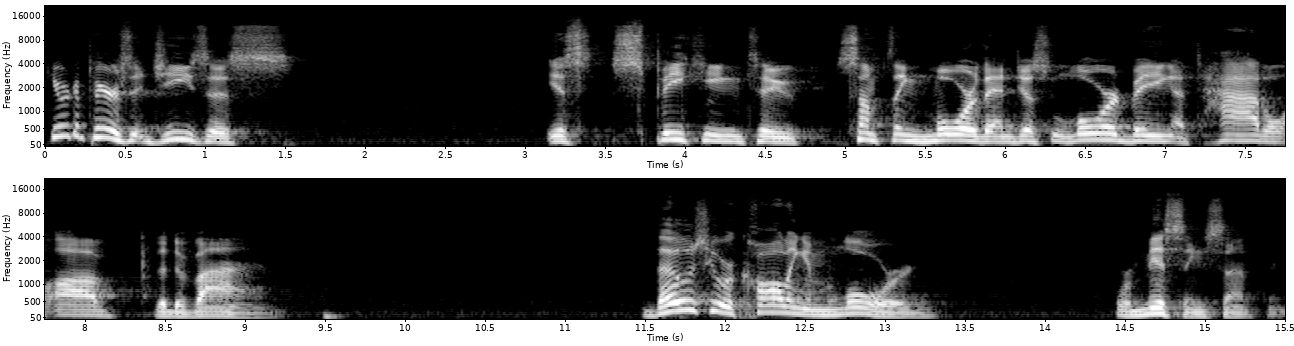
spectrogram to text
Here it appears that Jesus is speaking to something more than just Lord being a title of the divine. Those who are calling him Lord were missing something.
